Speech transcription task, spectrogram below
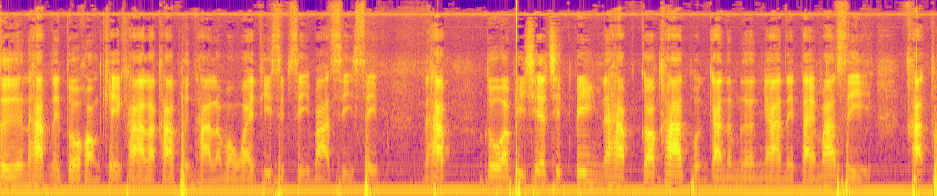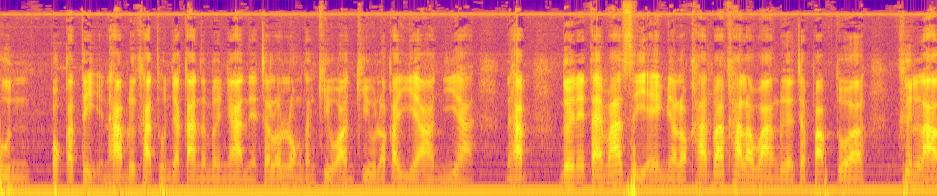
ซื้อนะครับในตัวของเคคาราคาพื้นฐานเรามองไว้ที่ 14 บาท 40 นะครับ ตัว p ิเชียชิปปิ้งนะครับ ก็คาดผลการดำเนินงานในไตรมาส 4 ขาดทุน ปกตินะครับ หรือขาดทุนจากการดำเนินงานเนี่ยจะลดลงทั้ง Q on Q แล้วก็ Year on Year นะครับ โดยในไตรมาส 4 เองเนี่ยเราคาดว่าค่าระวางเรือจะปรับตัวขึ้นราว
